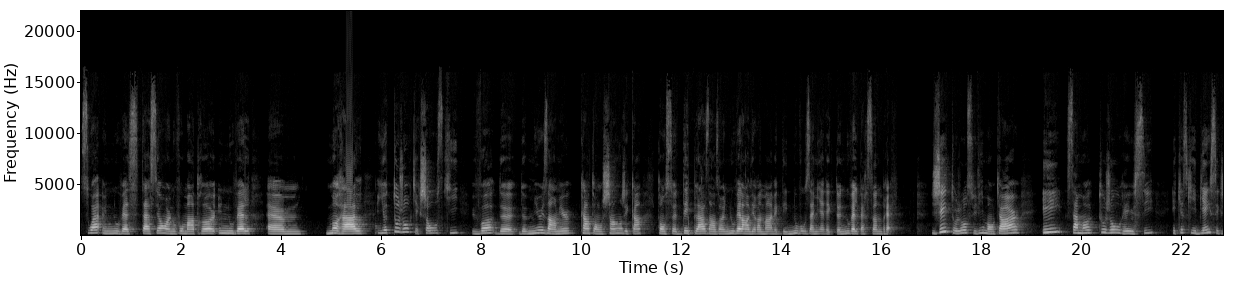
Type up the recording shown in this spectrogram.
Soit une nouvelle citation, un nouveau mantra, une nouvelle euh, morale. Il y a toujours quelque chose qui va de, de mieux en mieux quand on change et quand on se déplace dans un nouvel environnement avec des nouveaux amis, avec de nouvelles personnes, bref. J'ai toujours suivi mon cœur et ça m'a toujours réussi. Et qu'est-ce qui est bien, c'est que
